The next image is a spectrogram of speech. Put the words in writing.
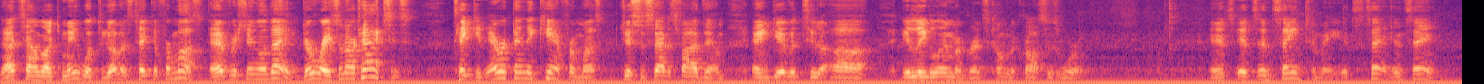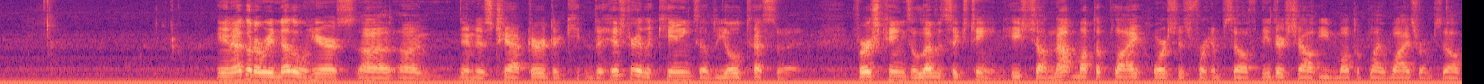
that sounds like to me what the government's taking from us every single day. They're raising our taxes, taking everything they can from us just to satisfy them and give it to uh, illegal immigrants coming across this world. And it's, it's insane to me. It's insane. And I'm going to read another one here uh, in this chapter the, the history of the kings of the Old Testament. 1 Kings 11:16 He shall not multiply horses for himself neither shall he multiply wives for himself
